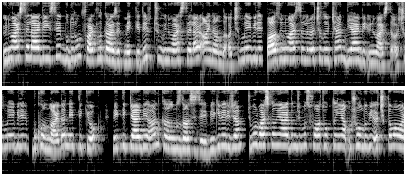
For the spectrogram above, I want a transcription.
üniversitelerde ise bu durum farklılık arz etmektedir. Tüm üniversiteler aynı anda açılmayabilir. Bazı üniversiteler açılırken diğer bir üniversite açılmayabilir. Bu konularda netlik yok. Netlik geldiği an kanalımızdan sizlere bilgi vereceğim. Cumhurbaşkanı Yardımcımız Fuat Oktay'ın yapmış olduğu bir açıklama var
